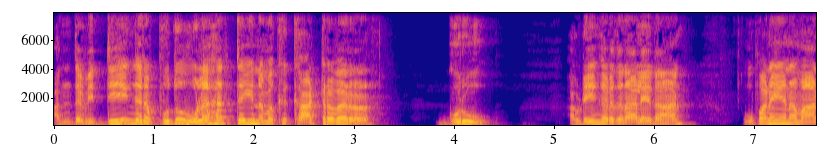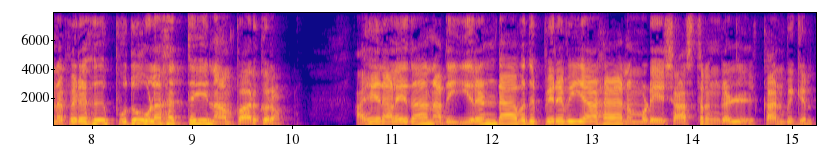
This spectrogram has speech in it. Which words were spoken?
அந்த வித்தியங்கிற புது உலகத்தை நமக்கு காற்றவர் குரு. அப்படிங்கிறதுனாலே தான் உபநயனமான பிறகு புது உலகத்தை நாம் பார்க்கிறோம். ஆகையினாலே தான் அதை இரண்டாவது பிறவியாக நம்முடைய சாஸ்திரங்கள் காண்பிக்கிறது.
